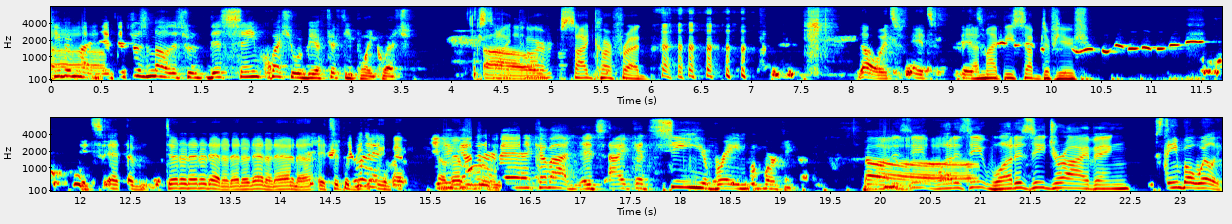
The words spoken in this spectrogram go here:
Keep in mind, if this was Mo, this would this same question would be a fifty point question. Sidecar, uh, sidecar Fred. no, it's, it's it's that might be subterfuge. It's at the it's at the beginning of, every, you got movie. It, man. Come on, it's I can see your brain working. Uh, he? What is he? What is he driving? Steamboat Willie.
